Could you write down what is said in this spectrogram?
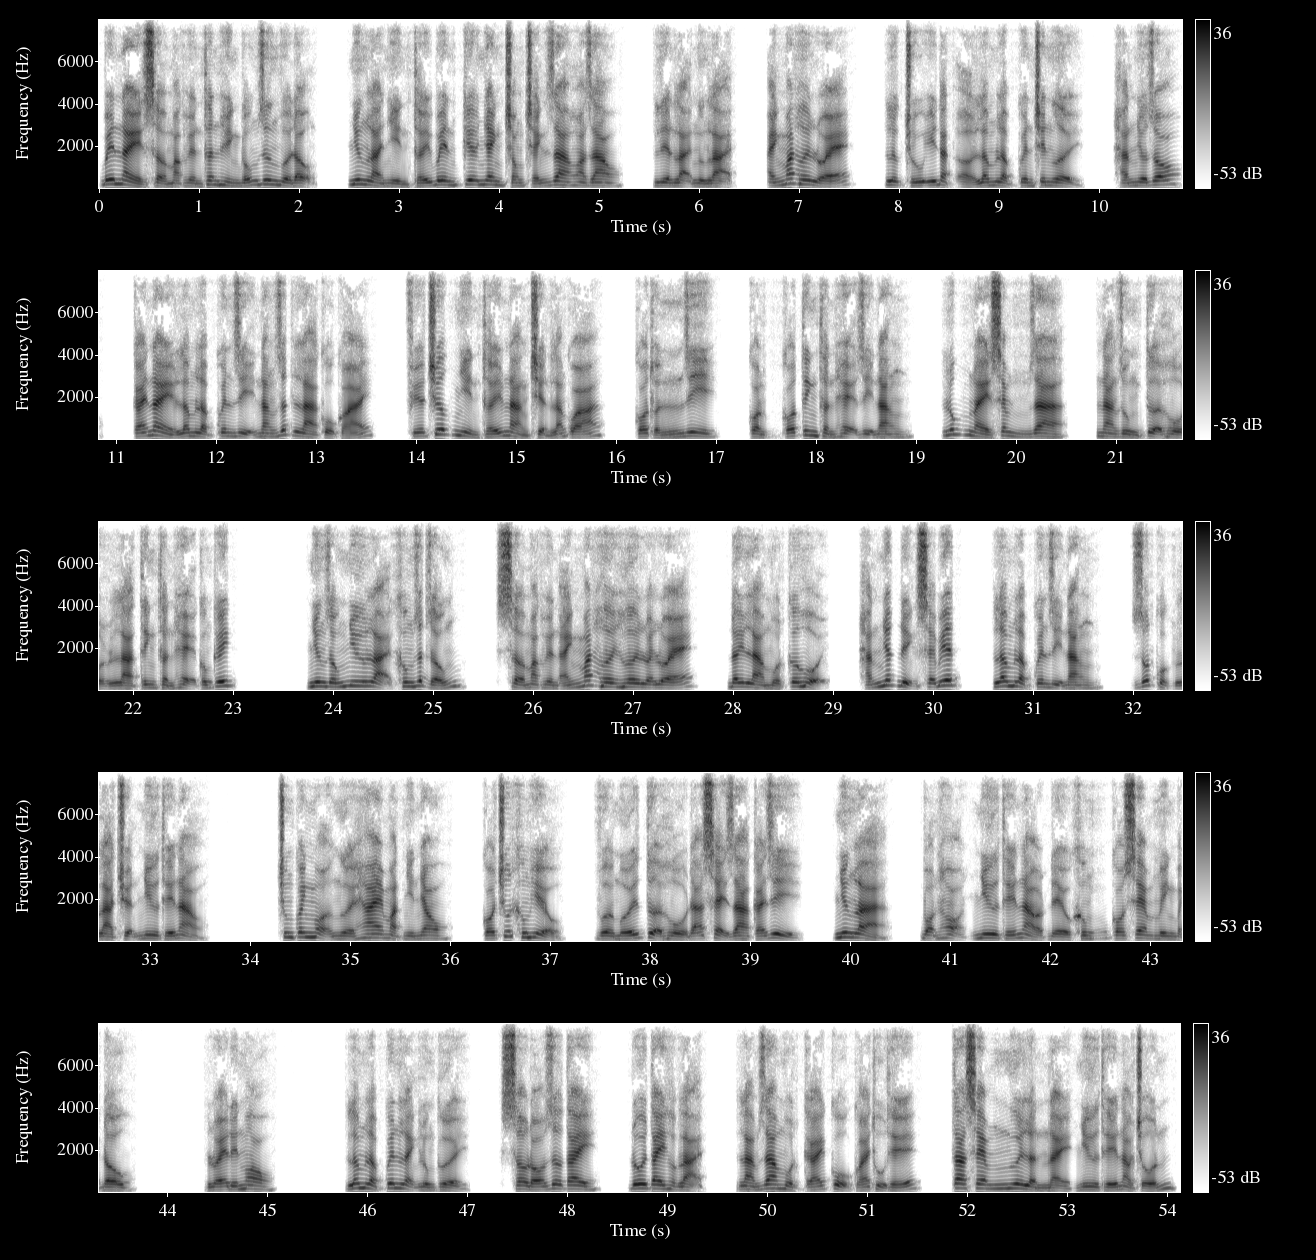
Bên này sở mạc huyền thân hình bỗng dưng vừa động, nhưng là nhìn thấy bên kia nhanh chóng tránh ra hoa dao, liền lại ngừng lại, ánh mắt hơi lóe, lực chú ý đặt ở lâm lập quên trên người, hắn nhớ rõ, cái này lâm lập quên dị năng rất là cổ quái, phía trước nhìn thấy nàng triển lãng quá, có thuấn gì, còn có tinh thần hệ dị năng, lúc này xem ra, nàng dùng tựa hồ là tinh thần hệ công kích. Nhưng giống như lại không rất giống, sở mạc huyền ánh mắt hơi hơi loé loé, đây là một cơ hội, hắn nhất định sẽ biết, lâm lập quên dị năng, rốt cuộc là chuyện như thế nào. Trung quanh mọi người hai mặt nhìn nhau, có chút không hiểu, vừa mới tựa hồ đã xảy ra cái gì, nhưng là, bọn họ như thế nào đều không có xem mình bạch đâu. Lóe đến mau. Lâm lập quên lạnh lùng cười, sau đó giơ tay, đôi tay hợp lại, làm ra một cái cổ quái thủ thế, ta xem ngươi lần này như thế nào trốn.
